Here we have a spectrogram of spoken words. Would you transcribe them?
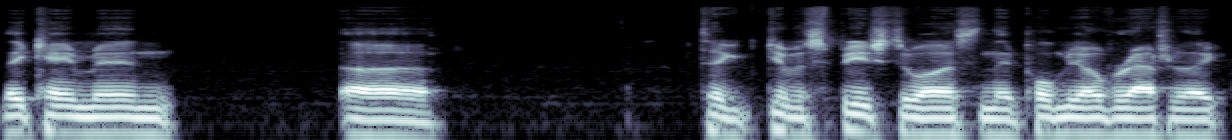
they came in uh to give a speech to us, and they pulled me over after like,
